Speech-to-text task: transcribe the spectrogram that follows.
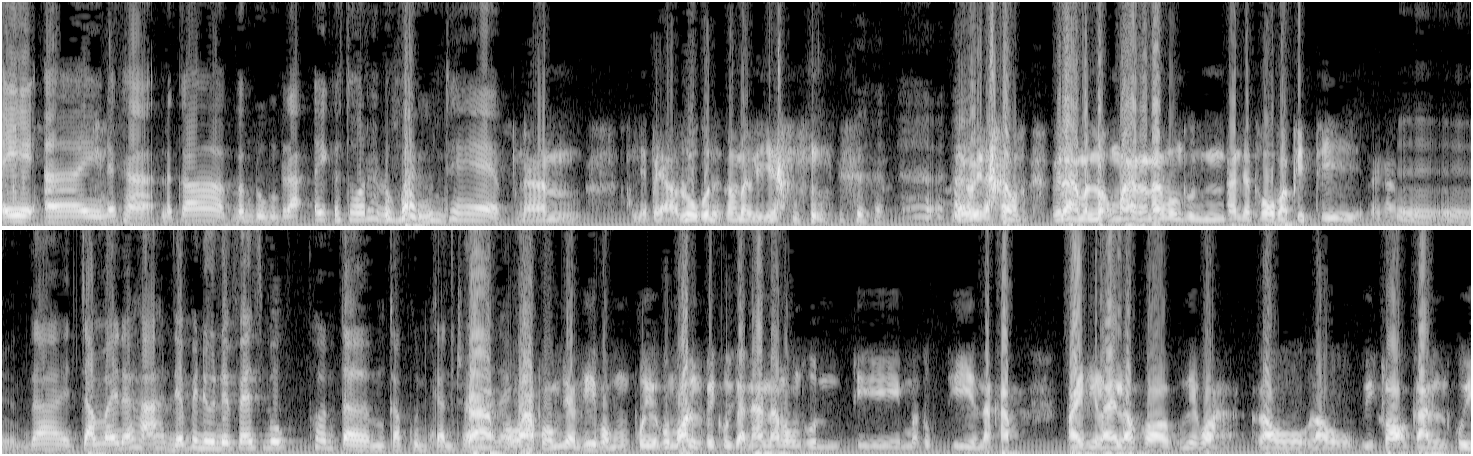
AI นะคะ แล้วก็บำรุงรัฐเอ้ยขอโทษโรงพยาบาลกรุงเทพ นั้น อย่าไปเอาลูกคนอื่นเข้ามาเลี้ยงเดี๋ยวเวลาเวลามันลงมาแล้วนักลงทุนท่านจะโทรมาผิดที่นะครับเออเออได้จำไว้นะคะ เดี๋ยวไปดูใน Facebook เพิ่มเติมกับคุณกันตครารับนคเพราะว่าผมอย่างที่ผมคุยกับคุณม่อนหรือไปคุยกับท่านนักลงทุนที่เมื่อทุกทีนะครับ ไปทีไรเราก็เรียกว่าเราเราวิเคราะห์กันคุย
